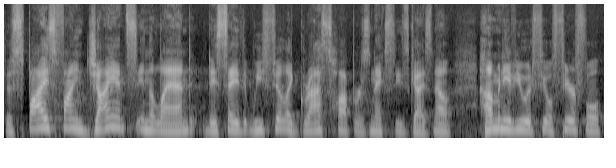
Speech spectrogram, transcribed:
The spies find giants in the land. They say that we feel like grasshoppers next to these guys. Now, how many of you would feel fearful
